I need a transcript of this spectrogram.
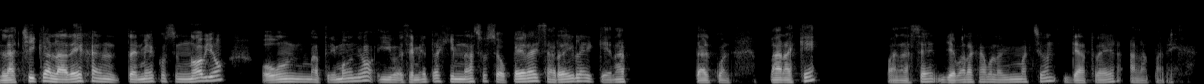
La chica la deja, en- termina con su novio o un matrimonio y se mete al gimnasio, se opera y se arregla y queda tal cual. ¿Para qué? Para hacer, llevar a cabo la misma acción de atraer a la pareja.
